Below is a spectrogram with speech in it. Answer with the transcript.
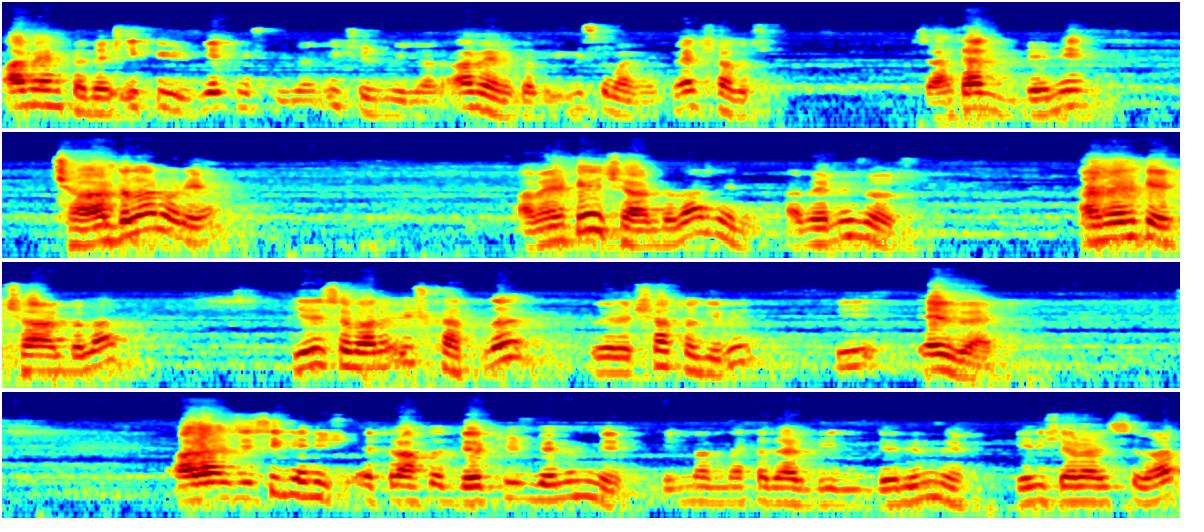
Amerika'da 270 milyon, 300 milyon Amerikalı Müslüman etmeye çalışır. Zaten beni çağırdılar oraya. Amerika'ya çağırdılar beni. Haberiniz olsun. Amerika'ya çağırdılar. Birisi bana üç katlı böyle şato gibi bir ev verdi. Arazisi geniş. Etrafta 400 dönüm mü? Bilmem ne kadar bir dönüm mü? Geniş arazisi var.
